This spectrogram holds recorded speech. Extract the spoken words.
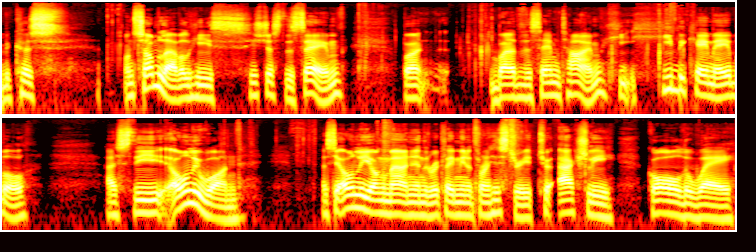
because on some level he's he's just the same, but but at the same time he he became able as the only one, as the only young man in the Reclaiming the Throne history to actually go all the way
